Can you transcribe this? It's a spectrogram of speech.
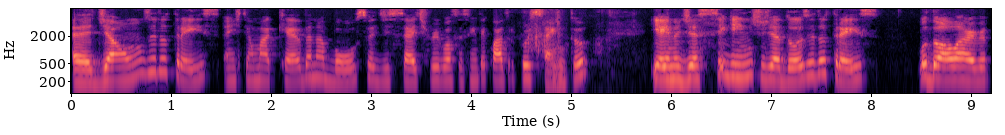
É, dia 11 do 3, a gente tem uma queda na bolsa de 7,64%. E aí, no dia seguinte, dia 12 do 3, o dólar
